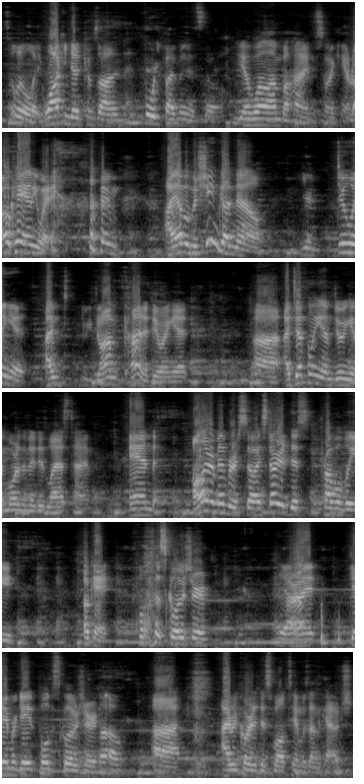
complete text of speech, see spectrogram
It's a little late. Walking Dead comes on in 45 minutes, though. Yeah, well, I'm behind, so I can't. Okay, anyway, I'm. I have a machine gun now. You're doing it. I'm. I'm kind of doing it. Uh, I definitely am doing it more than I did last time. And all I remember, so I started this probably. Okay, full disclosure. Yeah. All right, Gamergate. Full disclosure. Uh-oh. Uh, I recorded this while Tim was on the couch.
